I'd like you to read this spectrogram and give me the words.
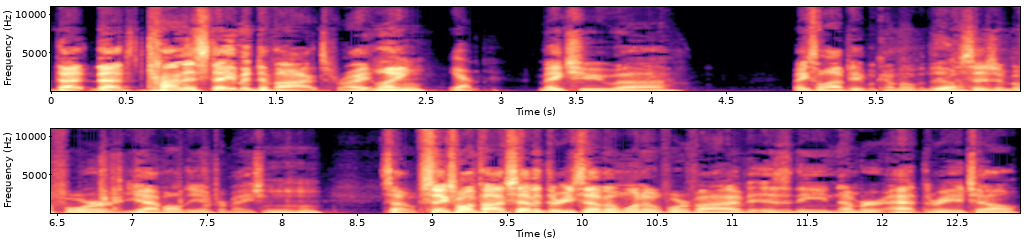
that that kind of statement divides, right? Mm-hmm. Like Yep. makes you uh makes a lot of people come up with a Yeah. decision before you have all the information. Mm-hmm. So 615-737-1045 is the number at 3HL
